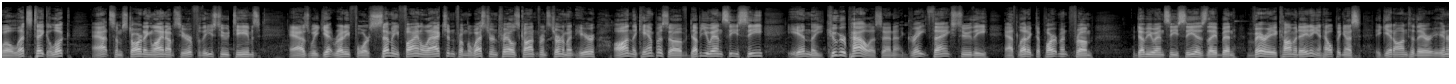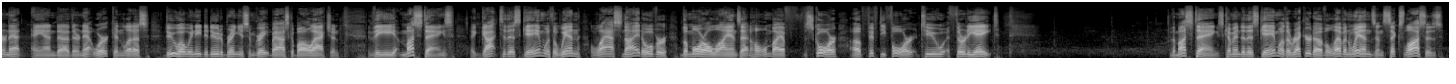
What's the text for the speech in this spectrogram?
Well, let's take a look at some starting lineups here for these two teams as we get ready for semifinal action from the Western Trails Conference Tournament here on the campus of WNCC in the Cougar Palace. And a great thanks to the athletic department from WNCC as they've been very accommodating and helping us get onto their internet and uh, their network and let us do what we need to do to bring you some great basketball action. The Mustangs got to this game with a win last night over the Morrill Lions at home by a score of 54 to 38. The Mustangs come into this game with a record of 11 wins and 6 losses.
